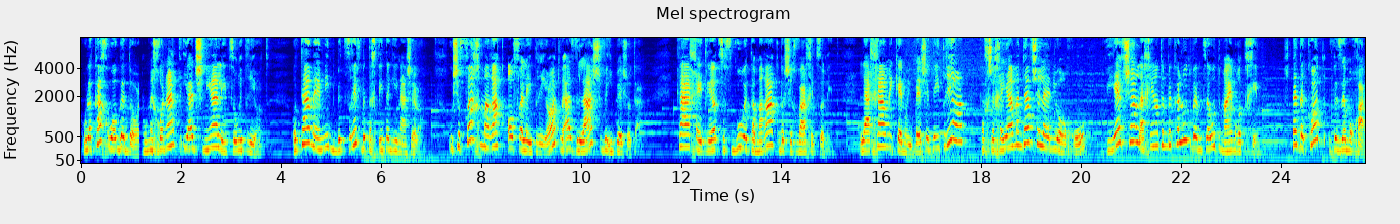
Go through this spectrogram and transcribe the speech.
הוא לקח וו גדול ומכונת יד שנייה לייצור אטריות. אותם העמיד בצריף בתחתית הגינה שלו. הוא שפך מרק עוף על האטריות ואז לש וייבש אותן. כך האטריות ספגו את המרק בשכבה החיצונית. לאחר מכן הוא ייבש את האטריות כך שחיי המדף שלהן יוארכו ויהיה אפשר להכין אותן בקלות באמצעות מים רותחים. שתי דקות וזה מוכן.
